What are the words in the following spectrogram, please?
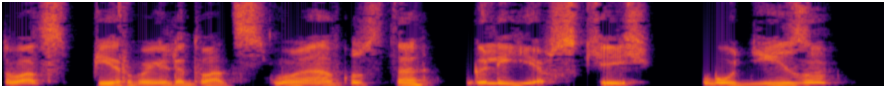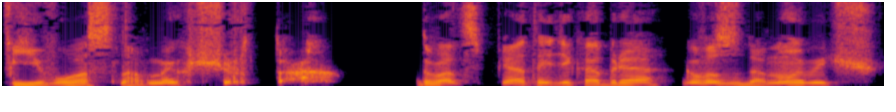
21 или 27 августа. Галиевский буддизм в его основных чертах. 25 декабря Гвозданович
